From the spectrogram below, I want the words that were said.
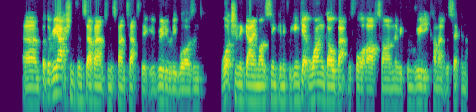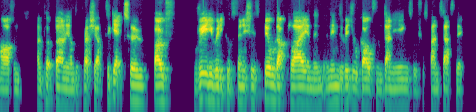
Um, but the reaction from Southampton was fantastic. It really really was. And watching the game, I was thinking if we can get one goal back before half time, then we can really come out the second half and and put Burnley under pressure. To get two, both really, really good finishes, build up play, and then an individual goal from Danny Ings, which was fantastic.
